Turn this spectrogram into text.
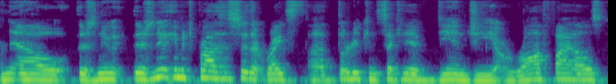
now there's new there's new image processor that writes uh, 30 consecutive DNG RAW files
